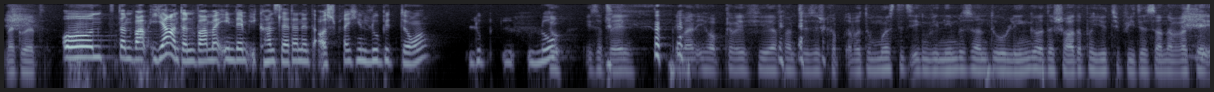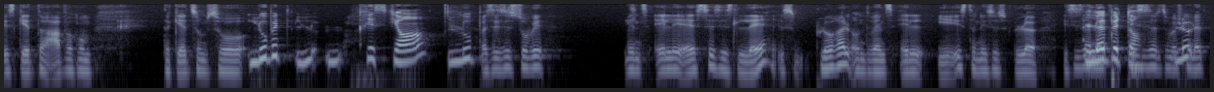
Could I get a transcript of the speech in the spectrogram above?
Na gut. und dann war, ja, und dann waren wir in dem, ich kann es leider nicht aussprechen, Louboutin, Lou, Lou, Du, Isabel, ich meine, ich habe, glaube ich, vier Französisch gehabt, aber du musst jetzt irgendwie, nimm dir so ein Duolingo oder schau dir ein paar YouTube-Videos an, aber weißt du, es geht da einfach um, da geht es um so, Loubet, Lou, Christian, Loub, ist es so wie, wenn es L-E-S ist, ist Le, ist Plural, und wenn es L-E ist, dann ist es Le. Es ist ja Le Beton. es ist halt zum Beispiel Le- nicht,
